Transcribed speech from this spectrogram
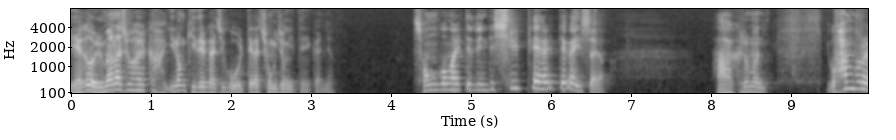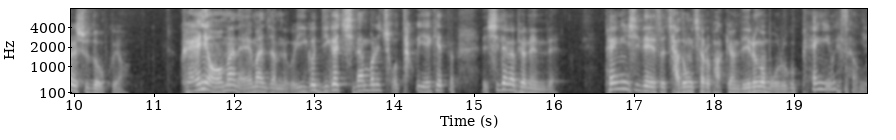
얘가 얼마나 좋아할까 이런 기대를 가지고 올 때가 종종 있다니까요. 성공할 때도 있는데 실패할 때가 있어요. 아 그러면 이거 환불할 수도 없고요. 괜히 엄한 애만 잡는 거. 이거 네가 지난번에 좋다고 얘기했던 시대가 변했는데 팽이 시대에서 자동차로 바뀌었는데 이런 거 모르고 팽이 회사 온.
